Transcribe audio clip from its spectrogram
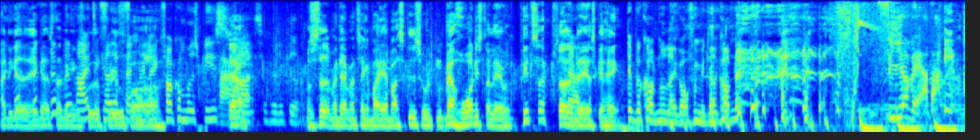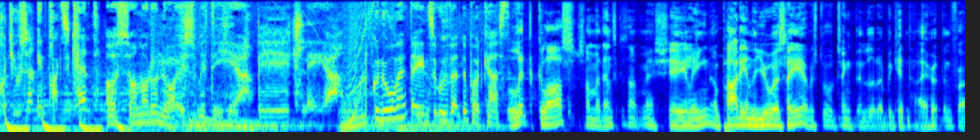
Nej, det gad, jeg gad stadigvæk ikke Nej, det kan jeg flyve fandme for... heller ikke, for at komme ud og spise. Nej, Ja. ja. selvfølgelig gider man. Og så sidder man der, og man tænker bare, jeg er bare skide sulten. Hvad er hurtigst at lave? Pizza? Så er det Ja. det, jeg skal have. Det blev kommet ud af i går for mit vedkommende. Fire værter. En producer. En praktikant. Og så må du nøjes med det her. Beklager. Gunova, dagens udvalgte podcast. Let Gloss, som er danske sammen med Shailene og Party in the USA. Og hvis du tænkte, den lyder da bekendt, har jeg hørt den før.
